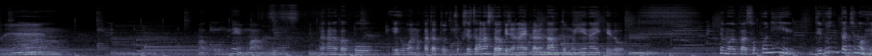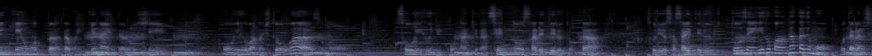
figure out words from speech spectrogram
ね。まあこうねまあ、なかなかこうエホバの方と直接話したわけじゃないから何とも言えないけど、でもやっぱそこに自分たちも偏見を持ったら多分いけないんだろうし、もうエホバの人はその、そういうふうにこうなんていうか洗脳されてるとか、それを支えてる当然エホバの中でもお互いに支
